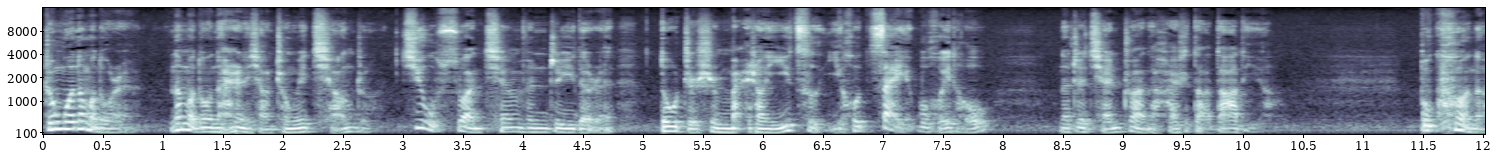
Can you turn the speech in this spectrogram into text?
中国那么多人，那么多男人想成为强者，就算千分之一的人都只是买上一次以后再也不回头，那这钱赚的还是大大的呀。不过呢，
